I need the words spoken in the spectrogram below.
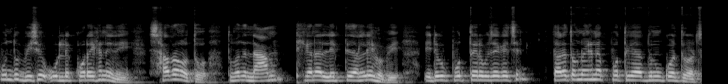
কিন্তু বিষয় উল্লেখ করা এখানে নেই। সাধারণত তোমাদের নাম, ঠিকানা লিখতে জানলেই হবে। এটুকু প্রত্যেকের বোঝা গেছে? তাহলে তোমরা এখানে প্রত্যেকে আবেদন করতে পারছ।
